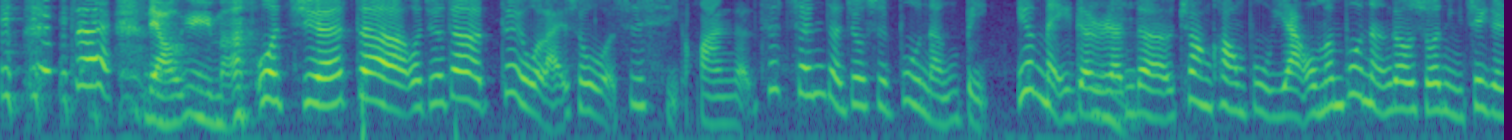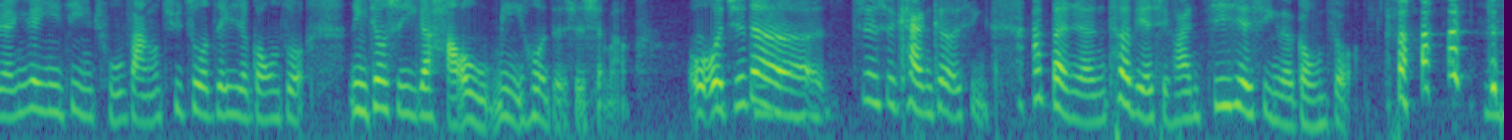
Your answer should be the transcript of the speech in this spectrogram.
咚，对，疗愈吗？我觉得，我觉得对我来说，我是喜欢的。这真的就是不能比，因为每一个人的状况不一样，我们不能够说你这个人愿意进厨房去做这些工作，你就是一个好武秘或者是什么。我我觉得这是看个性，他、啊，本人特别喜欢机械性的工作，对、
